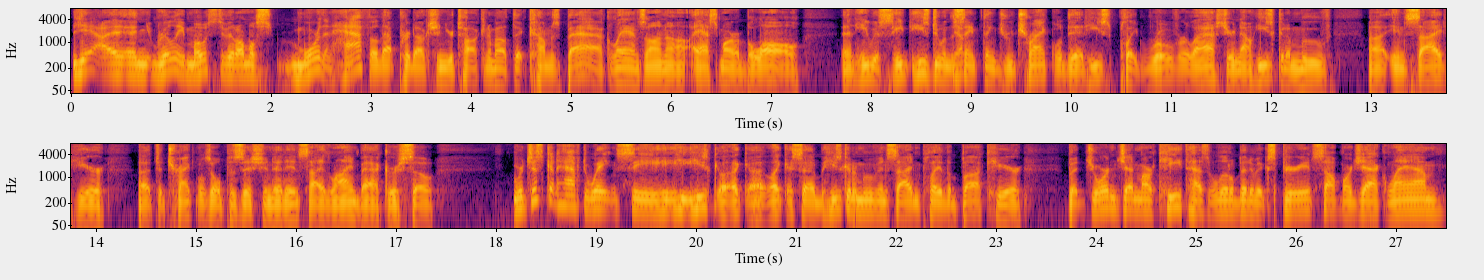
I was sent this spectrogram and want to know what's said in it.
Yeah, and really most of it, almost more than half of that production you're talking about that comes back lands on uh, Asmar Bilal and he was he, he's doing the yep. same thing Drue Tranquill did. He's played Rover last year. Now he's going to move uh, inside here uh, to Tranquill's old position at inside linebacker. So we're just going to have to wait and see. He, he's like uh, like I said, he's going to move inside and play the buck here. But Jordan Genmark has a little bit of experience. Sophomore Jack Lamb,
